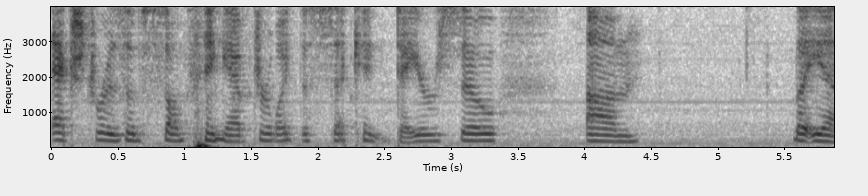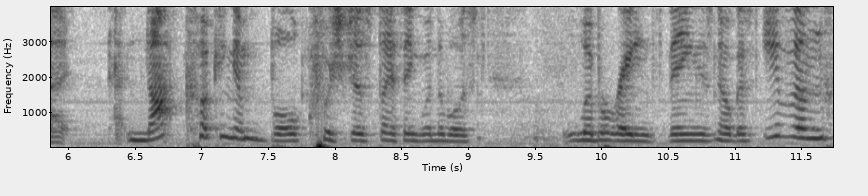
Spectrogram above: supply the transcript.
extras of something after like the second day or so. Um, but yeah, not cooking in bulk was just I think one of the most liberating things. No, because even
